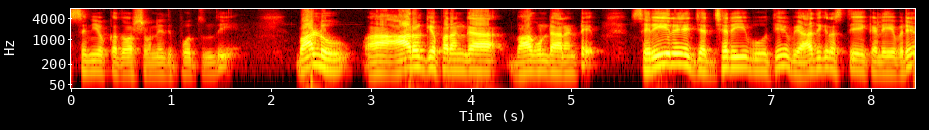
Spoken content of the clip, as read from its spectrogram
శని యొక్క దోషం అనేది పోతుంది. వాళ్ళు ఆరోగ్యపరంగా బాగుండాలంటే శరీరే జర్జరీభూతే వ్యాధిగ్రస్తే కలేవరే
